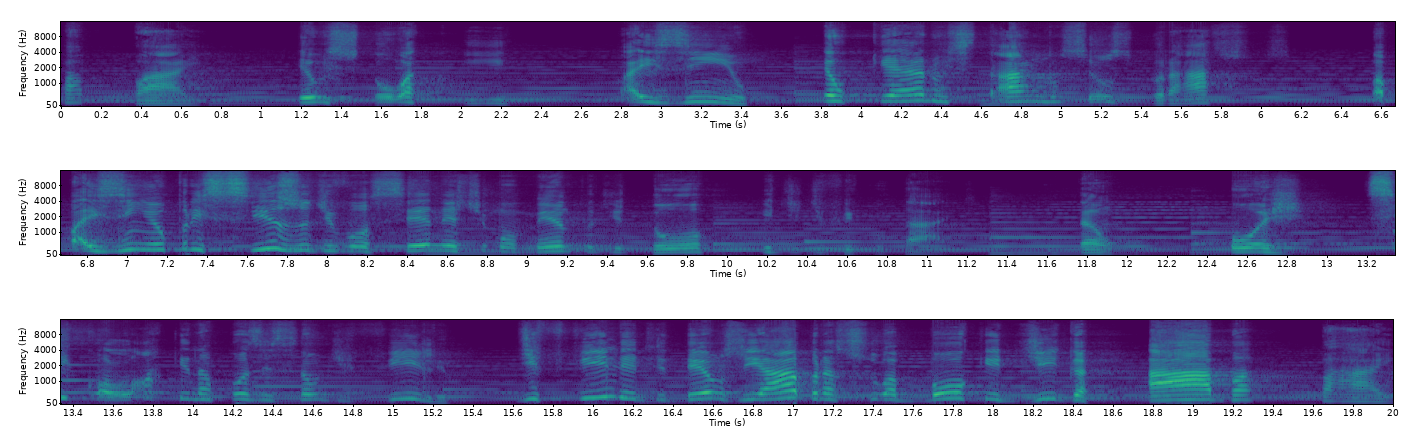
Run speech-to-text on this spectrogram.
Papai, eu estou aqui. Paizinho, eu quero estar nos seus braços. Papaizinho, eu preciso de você neste momento de dor e de dificuldade. Então, hoje, se coloque na posição de filho, de filha de Deus e abra sua boca e diga: Aba, Pai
